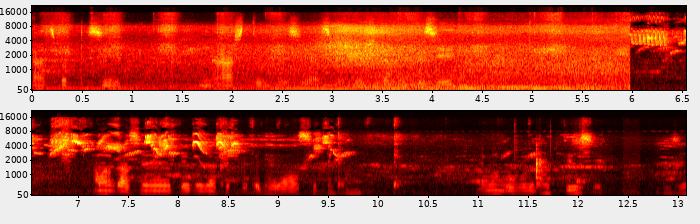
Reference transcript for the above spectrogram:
কাজ করতেছি, ঘাস তুলতেছি আজকে, পরিষ্কার করতেছি। আমার গাছে পেঁপে গাছে পেঁপে ধরা আছে, দেখুন। এবং উপরে ভর্তি হচ্ছে যে।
